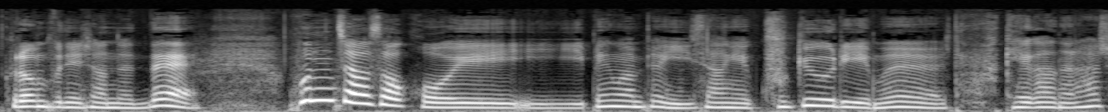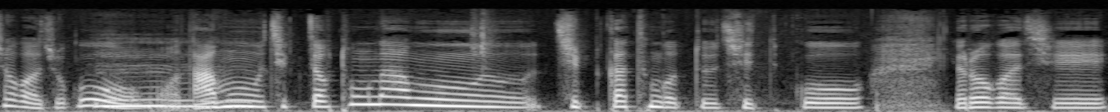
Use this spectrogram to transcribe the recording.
그런 분이셨는데 혼자서 거의 이 200만 평 이상의 구규림을 다 개간을 하셔가지고 음. 뭐 나무 직접 통나무 집 같은 것도 짓고 여러 가지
